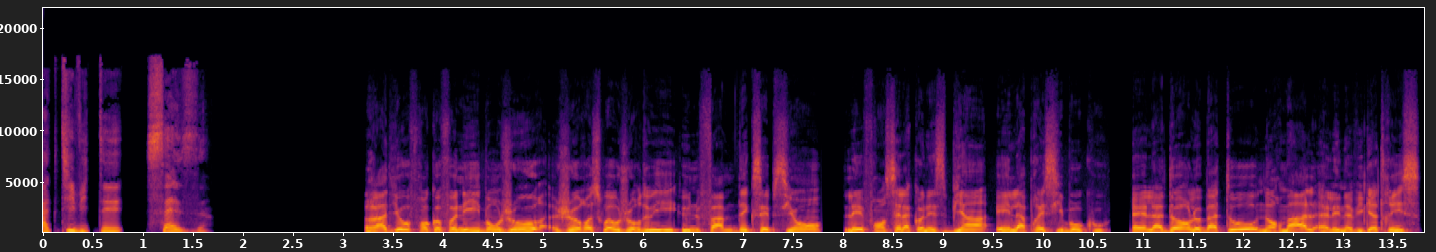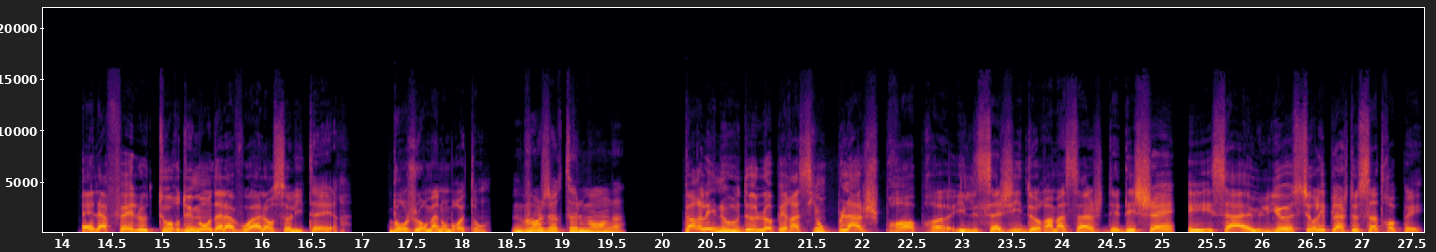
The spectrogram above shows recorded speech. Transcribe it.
Activité 16. Radio Francophonie, bonjour. Je reçois aujourd'hui une femme d'exception. Les Français la connaissent bien et l'apprécient beaucoup. Elle adore le bateau, normal, elle est navigatrice. Elle a fait le tour du monde à la voile en solitaire. Bonjour Manon Breton. Bonjour tout le monde. Parlez-nous de l'opération Plage propre. Il s'agit de ramassage des déchets et ça a eu lieu sur les plages de Saint-Tropez.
